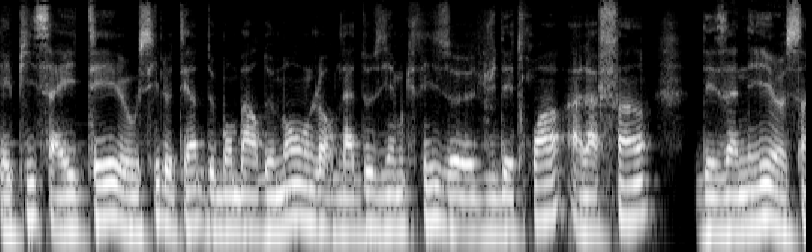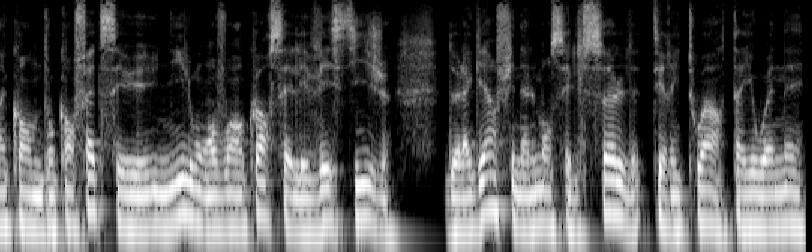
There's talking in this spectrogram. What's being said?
Et puis, ça a été aussi le théâtre de bombardement lors de la deuxième crise euh, du Détroit à la fin des années 50. Euh, Donc, en fait, c'est une île où on voit encore les vestiges de la guerre. Finalement, c'est le seul territoire taïwanais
